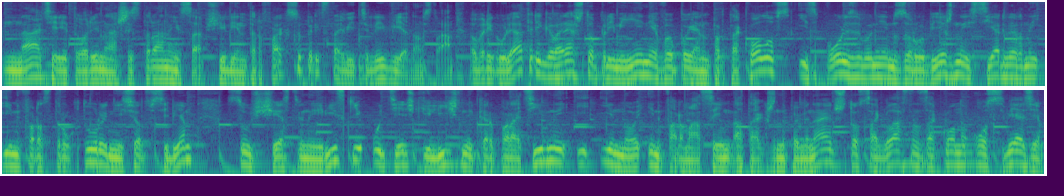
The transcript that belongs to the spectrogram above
на территории нашей страны, сообщили Интерфаксу представители ведомства. В регуляторе говорят, что применение VPN-протоколов с использованием зарубежной серверной инфраструктуры несет в себе существенные риски утечки личной, корпоративной и иной информации, а также напоминает, что согласно закону о связи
